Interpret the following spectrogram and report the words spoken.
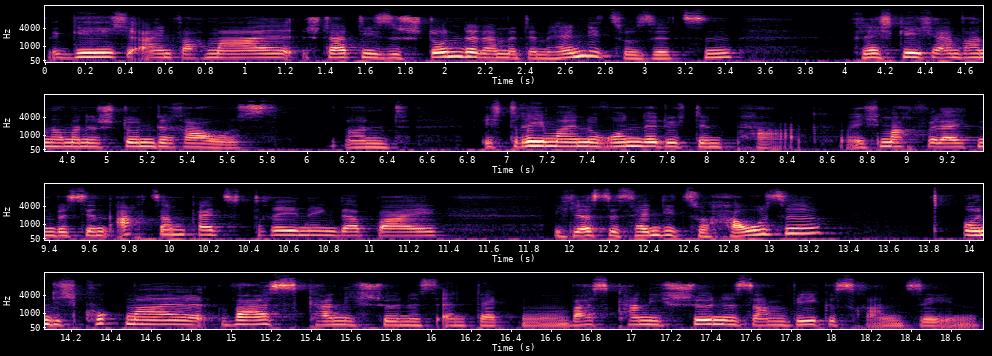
gehe ich einfach mal, statt diese Stunde da mit dem Handy zu sitzen, vielleicht gehe ich einfach noch mal eine Stunde raus und ich drehe meine Runde durch den Park. Ich mache vielleicht ein bisschen Achtsamkeitstraining dabei. Ich lasse das Handy zu Hause und ich gucke mal, was kann ich Schönes entdecken? Was kann ich Schönes am Wegesrand sehen?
